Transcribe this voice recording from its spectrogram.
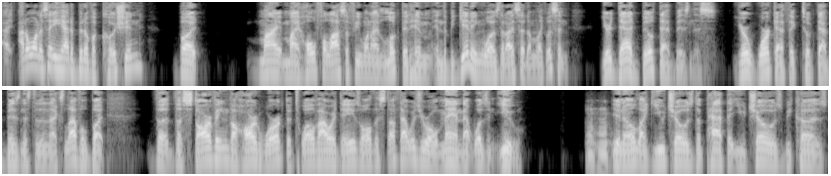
I, I don't want to say he had a bit of a cushion, but my, my whole philosophy when I looked at him in the beginning was that I said, I'm like, listen, your dad built that business. Your work ethic took that business to the next level, but the, the starving, the hard work, the 12 hour days, all this stuff, that was your old man. That wasn't you. Mm-hmm. You know, like you chose the path that you chose because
